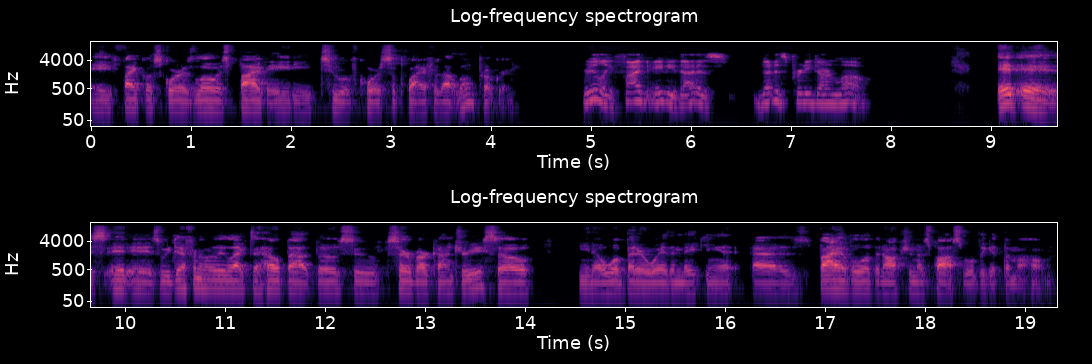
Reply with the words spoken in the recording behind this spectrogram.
a FICO score as low as 580 to, of course, apply for that loan program. Really, 580? That is that is pretty darn low. It is. It is. We definitely like to help out those who serve our country. So, you know, what better way than making it as viable of an option as possible to get them a home?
